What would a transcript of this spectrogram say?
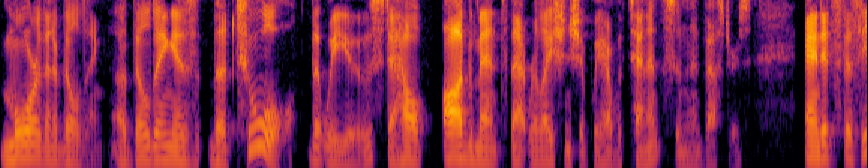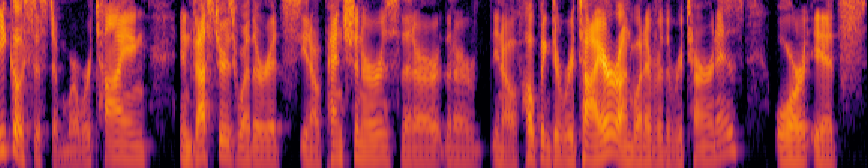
more than a building. A building is the tool that we use to help augment that relationship we have with tenants and investors. And it's this ecosystem where we're tying investors, whether it's you know pensioners that are that are you know hoping to retire on whatever the return is, or it's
